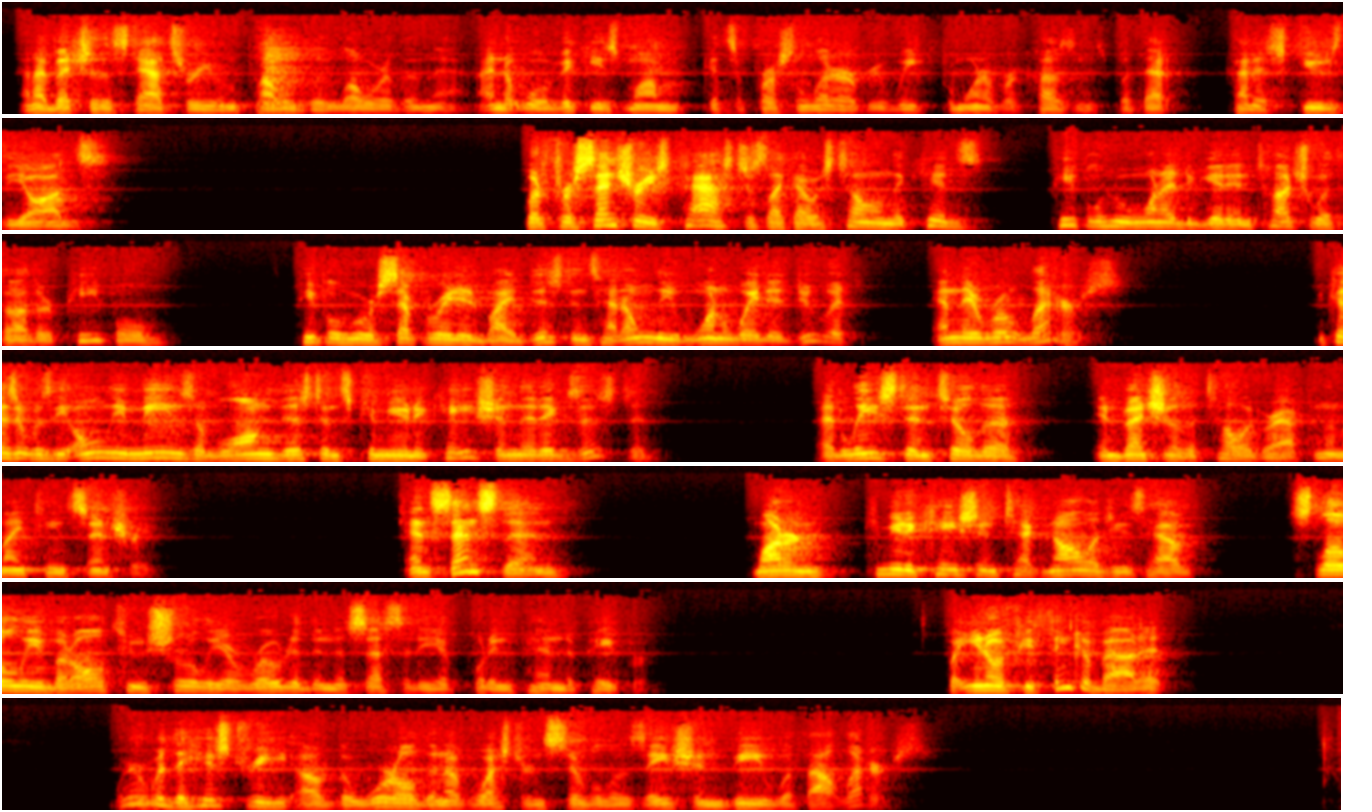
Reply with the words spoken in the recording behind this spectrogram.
And I bet you the stats are even probably lower than that. I know, well, Vicky's mom gets a personal letter every week from one of her cousins, but that kind of skews the odds. But for centuries past, just like I was telling the kids, people who wanted to get in touch with other people, people who were separated by distance, had only one way to do it, and they wrote letters because it was the only means of long distance communication that existed, at least until the invention of the telegraph in the 19th century. And since then, modern communication technologies have slowly but all too surely eroded the necessity of putting pen to paper. But you know, if you think about it, where would the history of the world and of Western civilization be without letters?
